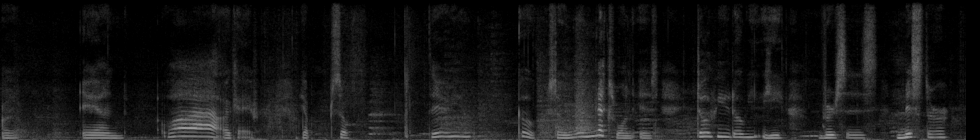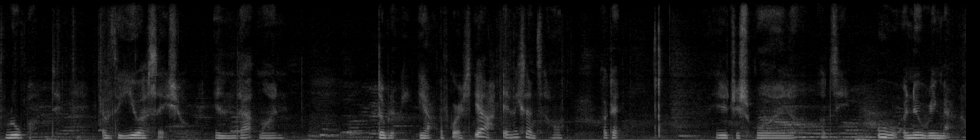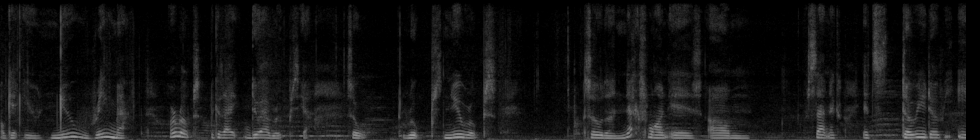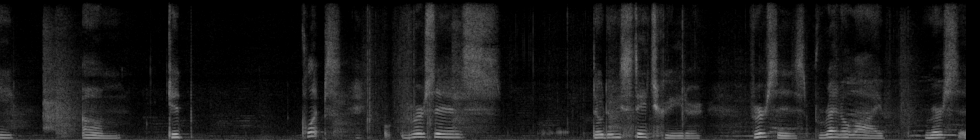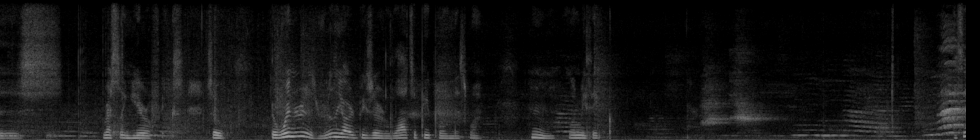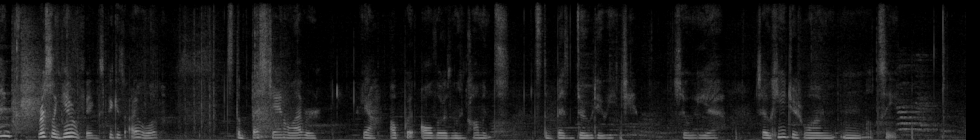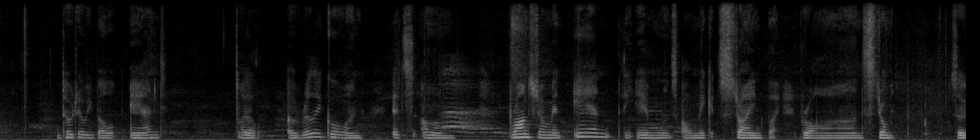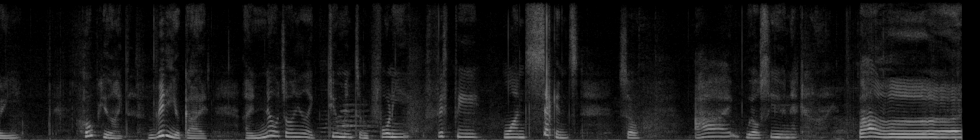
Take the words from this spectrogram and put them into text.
that? Uh, and wow, okay, yep. So there you go. So the next one is WWE versus Mr. Robot of the USA show. In that one, WWE. Yeah, of course. Yeah, it makes sense. Okay. You just won, let's see. Ooh, a new ring mat. I'll get you new ring mat. Or ropes, because I do have ropes, yeah. So, ropes, new ropes. So the next one is, um, what's that next? It's WWE, um, Kid Clips versus WWE Stage Creator versus Bread Alive versus Wrestling Hero Fix. So the winner is really hard because there are lots of people in this one. Hmm, let me think. I think Wrestling Hero Figs because I love it. It's the best channel ever. Yeah, I'll put all those in the comments. It's the best WWE channel. So yeah, so he just won, mm, let's see, WWE belt and a, a really cool one. It's um Braun Strowman and the ambulance. I'll make it signed by Braun Strowman. So hope you liked this video, guys. I know it's only like 2 minutes and 40, 51 seconds. So I will see you next time. Bye.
